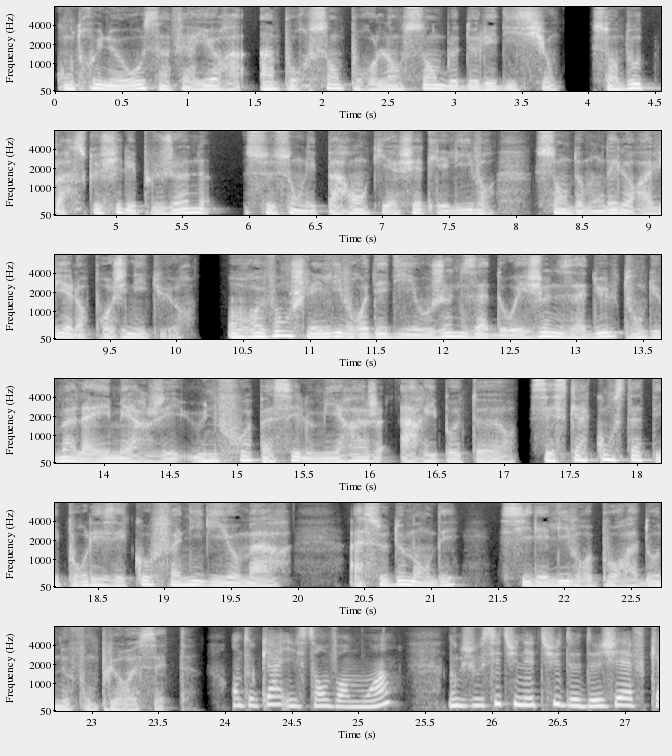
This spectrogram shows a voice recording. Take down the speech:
contre une hausse inférieure à 1% pour l'ensemble de l'édition. Sans doute parce que chez les plus jeunes, ce sont les parents qui achètent les livres sans demander leur avis à leur progéniture. En revanche, les livres dédiés aux jeunes ados et jeunes adultes ont du mal à émerger une fois passé le mirage Harry Potter. C'est ce qu'a constaté pour les échos Fanny Guillaumard, à se demander si les livres pour ados ne font plus recette. En tout cas, il s'en vend moins. Donc, je vous cite une étude de GFK.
